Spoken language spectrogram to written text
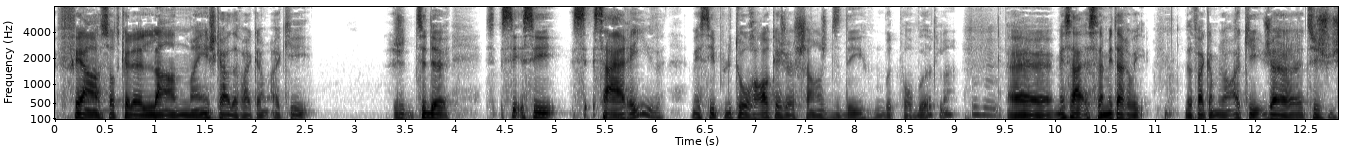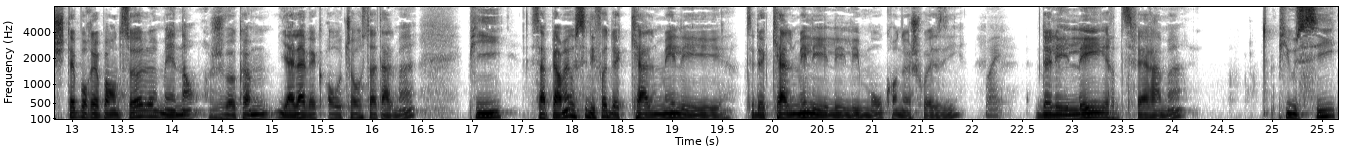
fait en sorte que le lendemain, je suis capable de faire comme, ok, tu sais, de, c'est, ça arrive, mais c'est plutôt rare que je change d'idée bout pour bout là. Euh, mais ça, ça m'est arrivé de faire comme, ok, j'étais pour répondre ça là, mais non, je vais comme y aller avec autre chose totalement. Puis ça permet aussi des fois de calmer les, de calmer les, les, les mots qu'on a choisis ouais de les lire différemment. Puis aussi,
